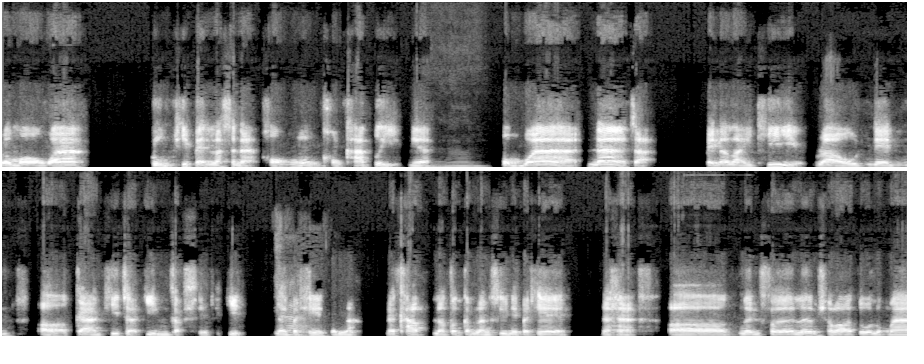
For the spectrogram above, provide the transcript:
เรามองว่า กลุ่มที่เป็นลักษณะของของค้าปลีกเนี่ยผมว่าน่าจะเป็นอะไรที่เราเน้นการที่จะอิงกับเศรษฐกิจในประเทศเป็นหลักนะครับ แล้วก็กำลังซื้อในประเทศนะฮะเงินเฟ้อเริ่มชะลอตัวลงมา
